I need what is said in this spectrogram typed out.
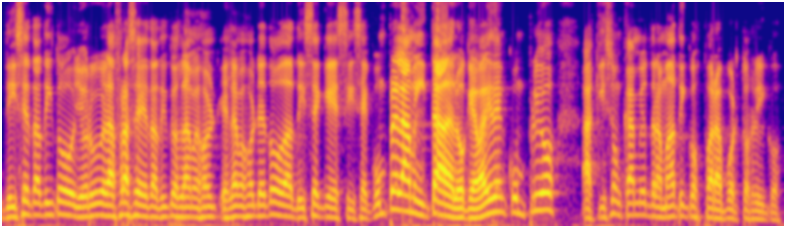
dice Tatito, yo creo que la frase de Tatito es la mejor, es la mejor de todas, dice que si se cumple la mitad de lo que Biden cumplió, aquí son cambios dramáticos para Puerto Rico.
